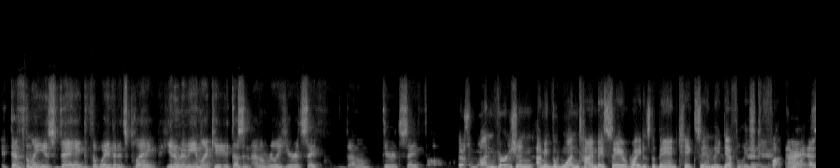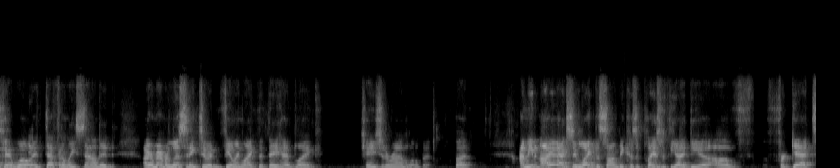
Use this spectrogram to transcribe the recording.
it definitely is vague the way that it's played. You know what I mean? Like it doesn't I don't really hear it say I don't dare to say fuck. There's one version. I mean, the one time they say it right as the band kicks in, mm. they definitely okay. say fuck. All right. Once. Okay. Well, yeah. it definitely sounded. I remember listening to it and feeling like that they had like changed it around a little bit. But I mean, I actually like the song because it plays with the idea of forget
